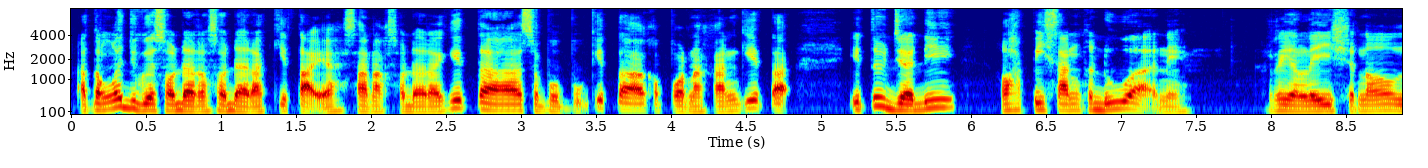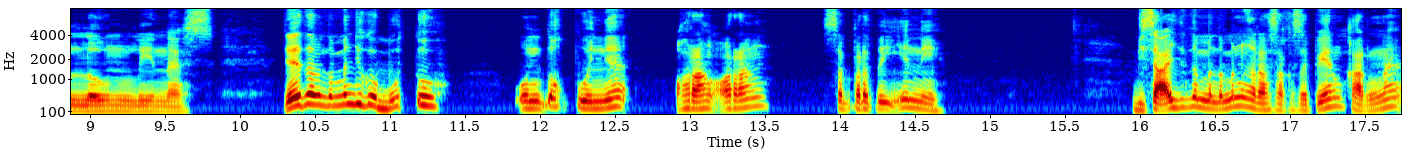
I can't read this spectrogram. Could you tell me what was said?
Atau enggak juga saudara-saudara kita ya, sanak saudara kita, sepupu kita, keponakan kita, itu jadi lapisan kedua nih, relational loneliness. Jadi teman-teman juga butuh untuk punya orang-orang seperti ini bisa aja teman-teman ngerasa kesepian karena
